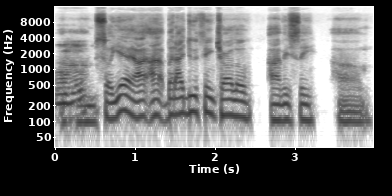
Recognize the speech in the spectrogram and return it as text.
Mm-hmm. Um, so yeah, I, I, but I do think Charlo, obviously, um,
